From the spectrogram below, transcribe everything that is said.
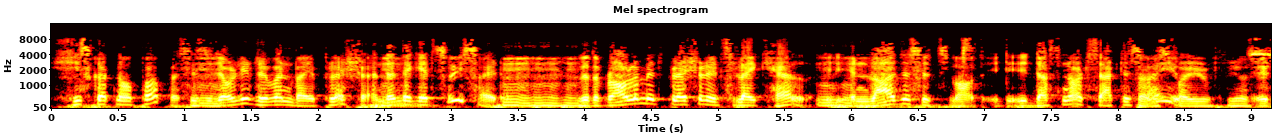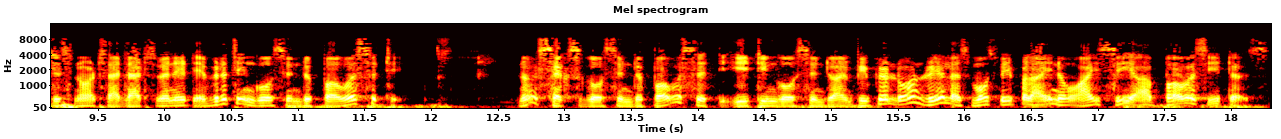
He's got no purpose. He's mm. only driven by pleasure. And mm. then they get suicidal. Mm-hmm. Because the problem with pleasure, it's like hell. Mm-hmm. It enlarges its mouth. It, it does not satisfy, satisfy you. you. Yes. It is not, sad. that's when it, everything goes into perversity. No, sex goes into perversity. Eating goes into, and people don't realize, most people I know, I see are perverse eaters.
